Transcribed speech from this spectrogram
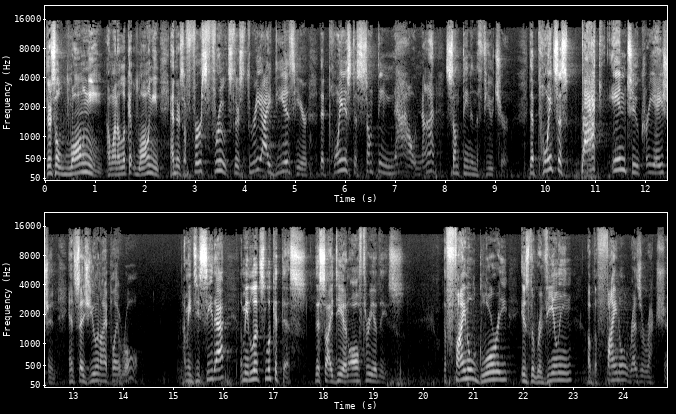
There's a longing. I want to look at longing. And there's a first fruits. There's three ideas here that point us to something now, not something in the future that points us back into creation and says, You and I play a role. I mean, do you see that? I mean, let's look at this, this idea in all three of these. The final glory is the revealing of the final resurrection,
